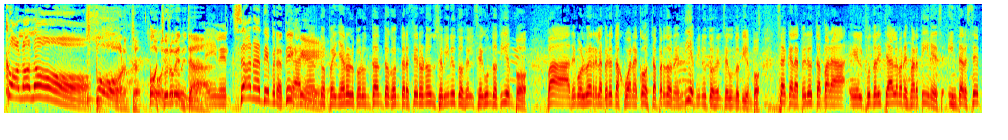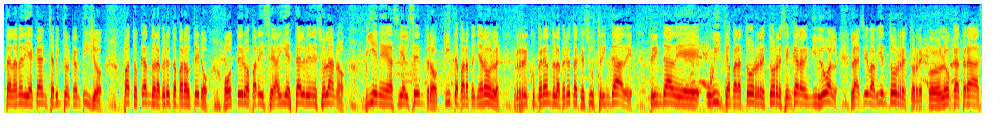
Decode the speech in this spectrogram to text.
Cololó. Sport 890. El Xana te protege. Ganando Peñarol por un tanto contra cero en 11 minutos del segundo tiempo. Va a devolver la pelota Juan Acosta, perdón, en 10 minutos del segundo tiempo. Saca la pelota para el futbolista Álvarez Martínez. Intercepta en la media cancha Víctor Cantillo. Va tocando la pelota para Otero. Otero aparece, ahí está el venezolano. Viene hacia el centro, quita para Peñarol. Recuperando la pelota Jesús Trindade. Trindade ubica para Torres. Torres encara al individual. La lleva bien Torres. Torres coloca atrás.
